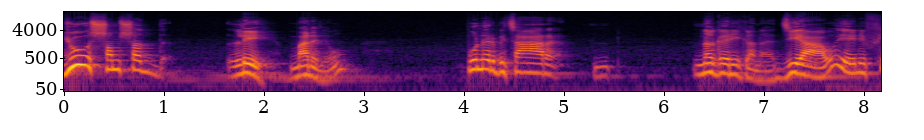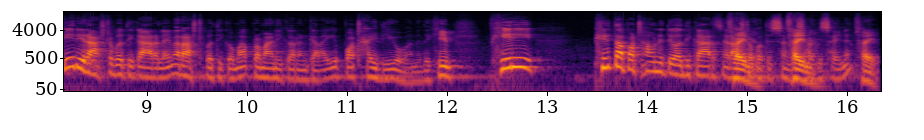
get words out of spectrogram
यो संसदले मानिलिउँ पुनर्विचार नगरिकन जे आओ यदि फेरि राष्ट्रपति कार्यालयमा राष्ट्रपतिकोमा प्रमाणीकरणका लागि पठाइदियो भनेदेखि फेरि फिर्ता पठाउने त्यो अधिकार चाहिँ राष्ट्रपतिसँग छैन, छ कि छैन? छैन।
